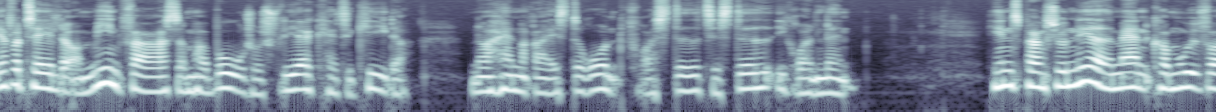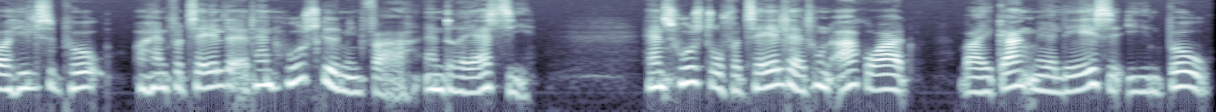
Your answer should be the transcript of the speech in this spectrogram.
Jeg fortalte om min far, som har boet hos flere kateketer, når han rejste rundt fra sted til sted i Grønland. Hendes pensionerede mand kom ud for at hilse på, og han fortalte, at han huskede min far, Andreasi. Hans hustru fortalte, at hun akkurat var i gang med at læse i en bog,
